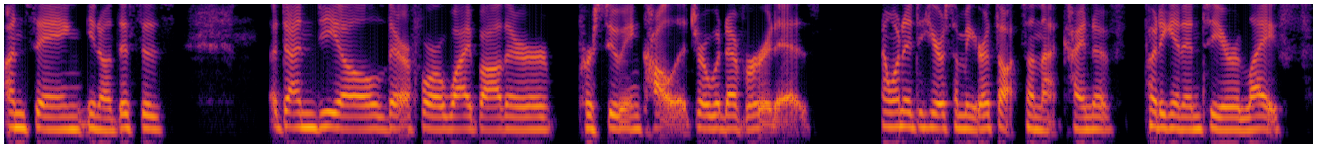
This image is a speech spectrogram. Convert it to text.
on saying, you know, this is a done deal. Therefore, why bother pursuing college or whatever it is? I wanted to hear some of your thoughts on that kind of putting it into your life.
